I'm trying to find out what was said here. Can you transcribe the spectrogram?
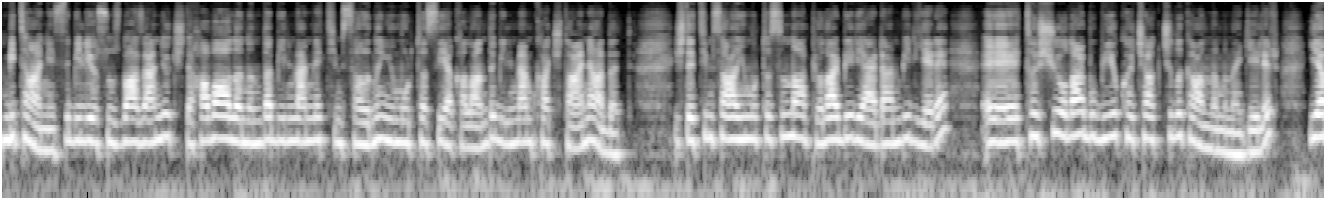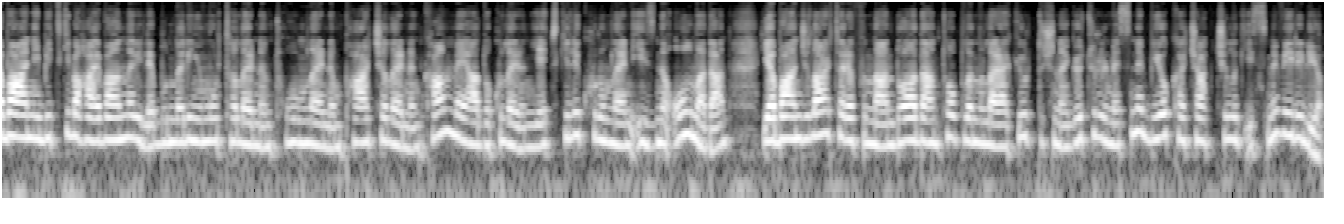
bir tanesi biliyorsunuz bazen diyor ki işte havaalanında bilmem ne timsahının yumurtası yakalandı bilmem kaç tane adet. İşte timsahın yumurtasını ne yapıyorlar bir yerden bir yere e, taşıyorlar bu biyo kaçakçılık anlamına gelir. Yabani bitki ve hayvanlar ile bunların yumurtalarının tohumlarının parçalarının kan veya dokuların yetkili kurumların izni olmadan yabancılar tarafından doğadan toplanılarak yurt dışına götürülmesine biyo kaçakçılık ismi veriliyor.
